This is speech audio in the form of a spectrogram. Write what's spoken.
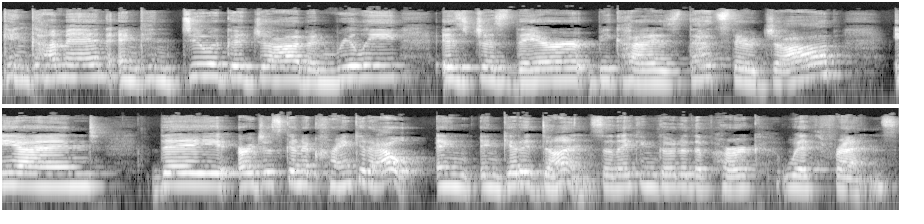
can come in and can do a good job and really is just there because that's their job and they are just going to crank it out and, and get it done so they can go to the park with friends.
